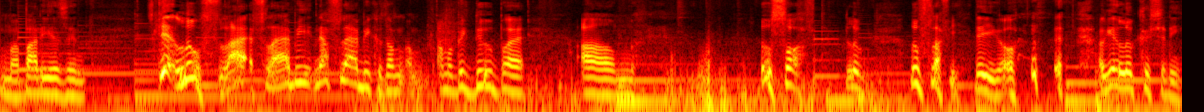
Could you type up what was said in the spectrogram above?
my body isn't, it's getting a little flat, flabby. Not flabby because I'm, I'm, I'm a big dude, but Um, a little soft, a little, little fluffy. There you go. I'll get a little cushiony.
